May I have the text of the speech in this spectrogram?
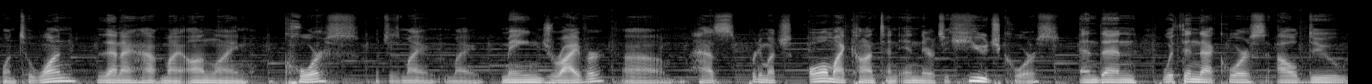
one to one. Then I have my online course, which is my my main driver. Um, has pretty much all my content in there. It's a huge course. And then within that course, I'll do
